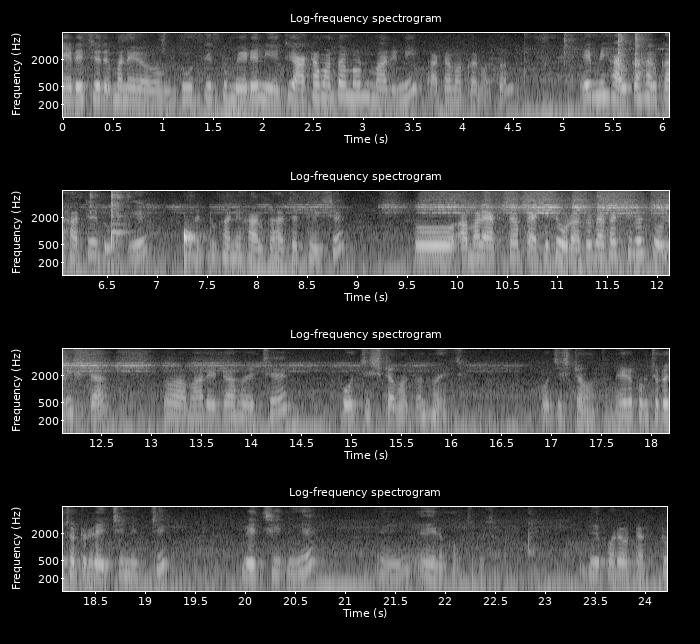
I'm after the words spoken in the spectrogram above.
নেড়ে চেড়ে মানে দুধ দিয়ে একটু মেরে নিয়েছি। আটা মাথা মন মারিনি, আটা মাখার মতন। এমনি হালকা হালকা হাতে দুধ দিয়ে একটুখানি হালকা হাতে ঠেসে। তো আমার একটা প্যাকেটে, ওরা তো দেখাচ্ছিলো চল্লিশটা, তো আমার এটা হয়েছে পঁচিশটা মতন হয়েছে। পঁচিশটা মতন। এরকম ছোটো ছোটো লেচি নিচ্ছি। লেচি দিয়ে এই, এইরকম ছোটো ছোটো। দিয়ে পরে ওটা একটু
